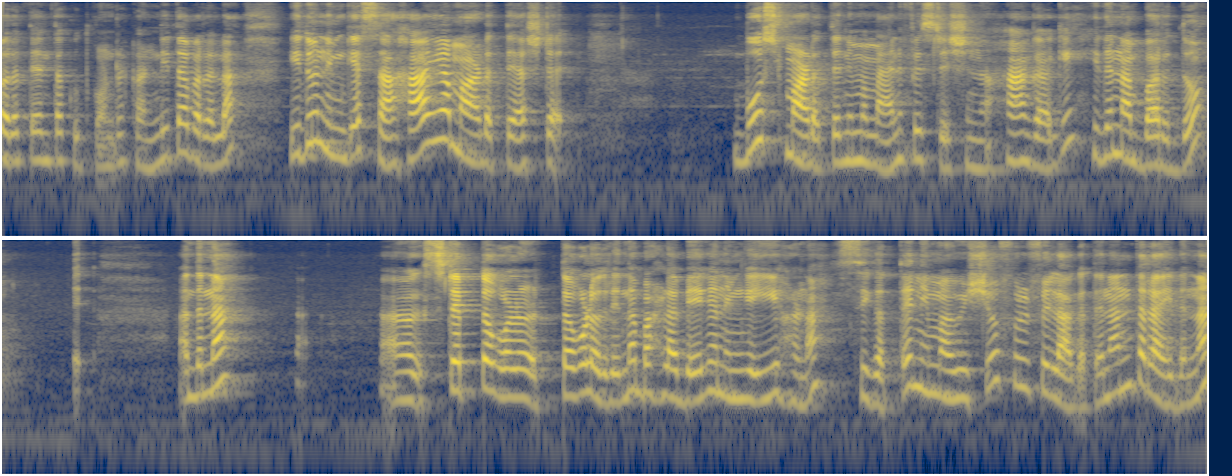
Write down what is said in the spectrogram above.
ಬರುತ್ತೆ ಅಂತ ಕೂತ್ಕೊಂಡ್ರೆ ಖಂಡಿತ ಬರಲ್ಲ. ಇದು ನಿಮಗೆ ಸಹಾಯ ಮಾಡುತ್ತೆ ಅಷ್ಟೇ. ಬೂಸ್ಟ್ ಮಾಡುತ್ತೆ ನಿಮ್ಮ ಮ್ಯಾನಿಫೆಸ್ಟೇಷನ್ನ ಹಾಗಾಗಿ ಇದನ್ನು ಬರೆದು, ಅದನ್ನು ಸ್ಟೆಪ್ ತಗೊಳ್ಳೋ ತಗೊಳ್ಳೋದ್ರಿಂದ ಬಹಳ ಬೇಗ ನಿಮಗೆ ಈ ಹಣ ಸಿಗುತ್ತೆ, ನಿಮ್ಮ ವಿಶ್ಯು ಫುಲ್ಫಿಲ್ ಆಗುತ್ತೆ. ನಂತರ ಇದನ್ನು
